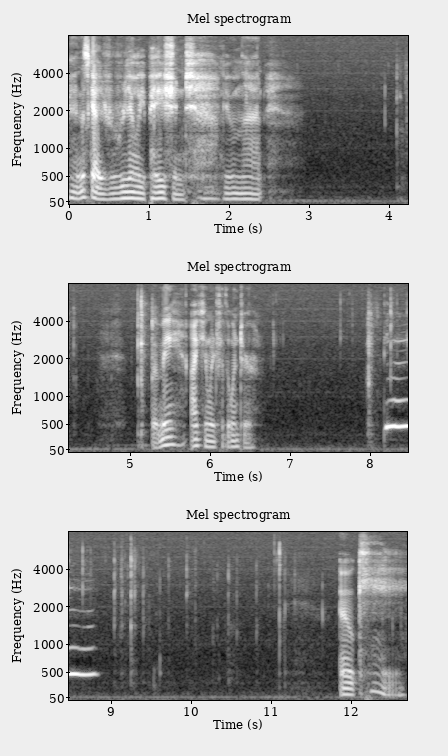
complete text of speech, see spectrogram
Man, this guy's really patient. I'll give him that. But me, I can wait for the winter. Okay.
